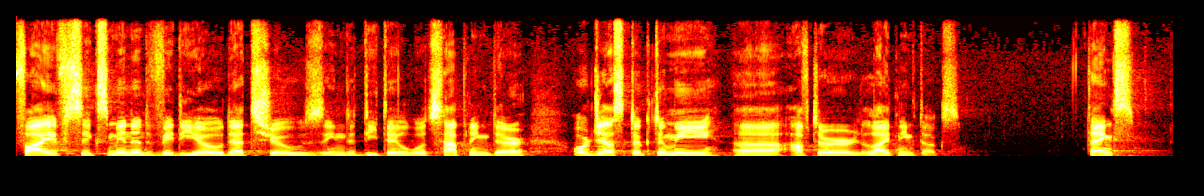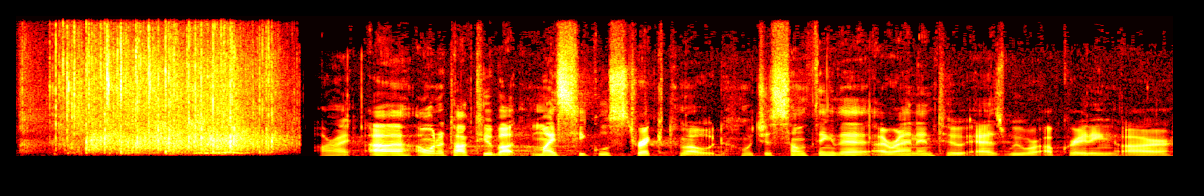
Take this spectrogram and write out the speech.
five, six minute video that shows in the detail what's happening there, or just talk to me uh, after lightning talks. Thanks. All right, uh, I want to talk to you about MySQL strict mode, which is something that I ran into as we were upgrading our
